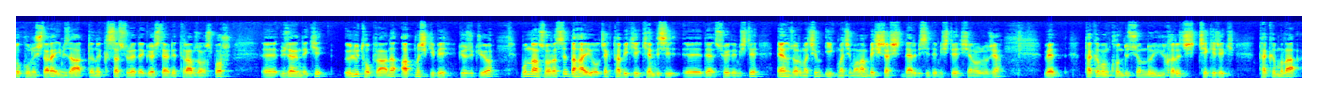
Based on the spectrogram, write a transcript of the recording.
dokunuşlara imza attığını kısa sürede gösterdi. Trabzonspor e, üzerindeki ölü toprağını atmış gibi gözüküyor. Bundan sonrası daha iyi olacak. Tabii ki kendisi e, de söylemişti. En zor maçım ilk maçım olan Beşiktaş derbisi demişti Şenol Hoca. Ve takımın kondisyonunu yukarı çekecek, takımla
